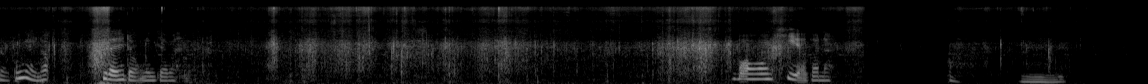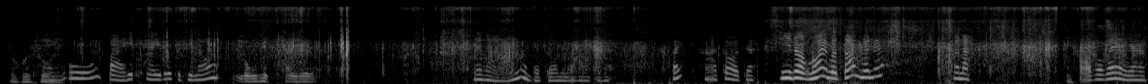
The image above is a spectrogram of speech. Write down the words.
ดอกก็ใหญ่เนาะที่ไหนดอกหนึ่งจ้ะบ่ะบเอกเขี่ยก่อนนะนี่ดอกสไข่วยโอ้ยป่าเฮ็ดไข่ด้วยจ้ะพี่น้องลงเห็ดไทยเลยได้หลายหนูปลาต้อมนะคะกันนะ ไปหาต่อจ้ะนี่ดอกน้อยปลาต้อมเลยเนาะนั่นน่ะขาวพอแม่ยาง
